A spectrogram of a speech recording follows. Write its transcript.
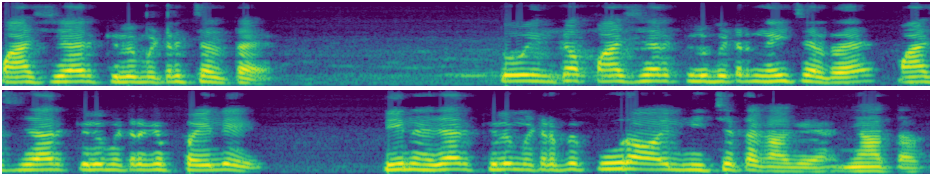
पाँच हज़ार किलोमीटर चलता है। तो इनका पाँच हज़ार किलोमीटर नहीं चल रहा है, पाँच हज़ार किलोमीटर के पहले तीन हज़ार किलोमीटर पे पूरा ऑयल नीचे तक आ गया यहाँ तक।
